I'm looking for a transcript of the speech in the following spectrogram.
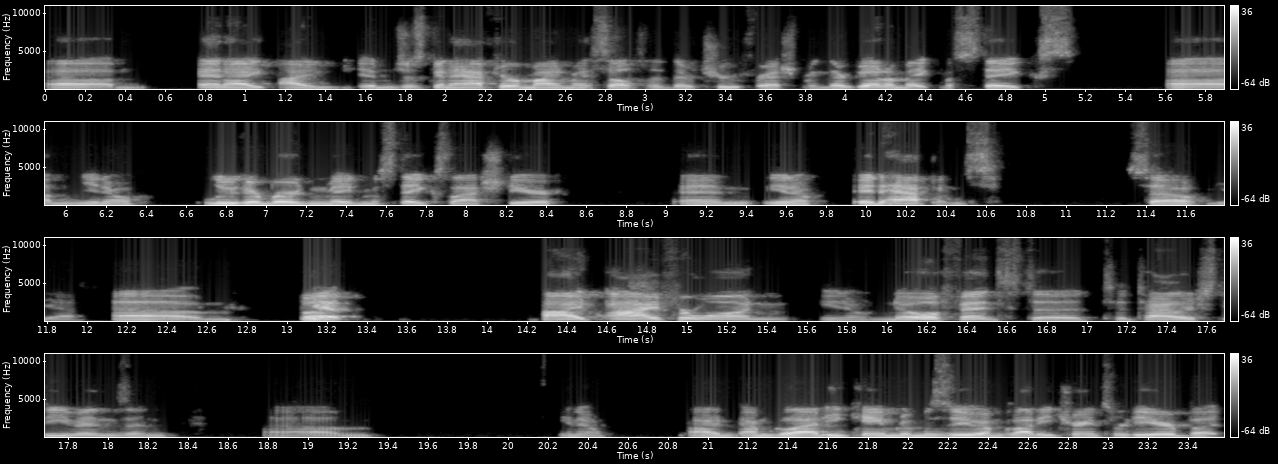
Um, and I I am just going to have to remind myself that they're true freshmen. They're going to make mistakes. Um, you know, Luther Burden made mistakes last year, and you know it happens. So yeah. Um, but yeah. I I for one, you know, no offense to to Tyler Stevens, and um, you know, I, I'm glad he came to Mizzou. I'm glad he transferred here, but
